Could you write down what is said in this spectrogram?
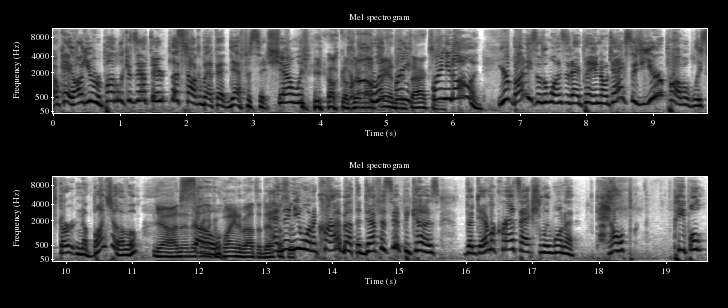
Okay, all you Republicans out there, let's talk about that deficit, shall we? Yeah, because they're on, not paying bring their taxes. Bring it on. Your buddies are the ones that ain't paying no taxes. You're probably skirting a bunch of them. Yeah, and then they're going to complain about the deficit. And then you want to cry about the deficit because the Democrats actually want to help people.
